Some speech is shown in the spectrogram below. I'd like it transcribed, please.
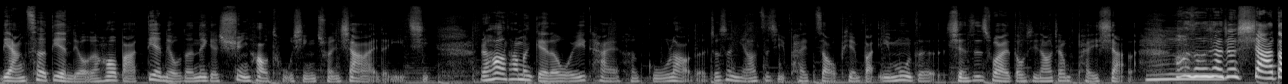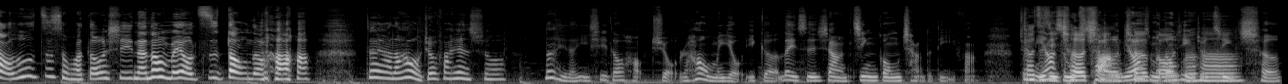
量测电流，然后把电流的那个讯号图形存下来的仪器，然后他们给了我一台很古老的，就是你要自己拍照片，把荧幕的显示出来的东西，然后这样拍下来。然后当下就吓到，我说这什么东西？难道没有自动的吗？对啊，然后我就发现说。那里的仪器都好旧，然后我们有一个类似像精工厂的地方，就你要什么车你要什么东西你就自己车。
